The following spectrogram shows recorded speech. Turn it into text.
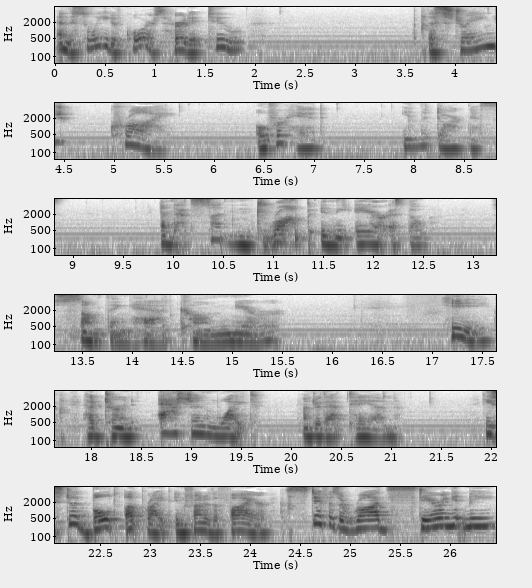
and the Swede, of course, heard it too. The strange cry overhead in the darkness, and that sudden drop in the air as though something had come nearer. He had turned ashen white under that tan. He stood bolt upright in front of the fire, stiff as a rod, staring at me.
